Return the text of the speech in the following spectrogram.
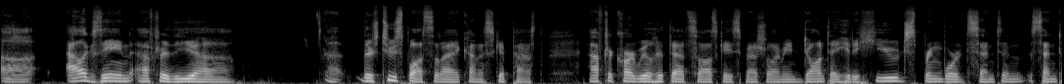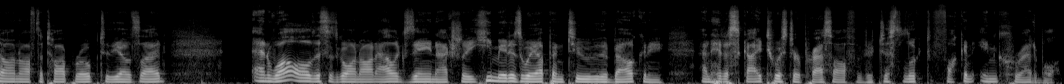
Uh, Alex Zayne after the uh, uh, there's two spots that I kind of skipped past. After Cartwheel hit that Sasuke special, I mean, Dante hit a huge springboard senton, senton off the top rope to the outside. And while all this is going on, Alex Zayne actually, he made his way up into the balcony and hit a sky twister press off of it. Just looked fucking incredible.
